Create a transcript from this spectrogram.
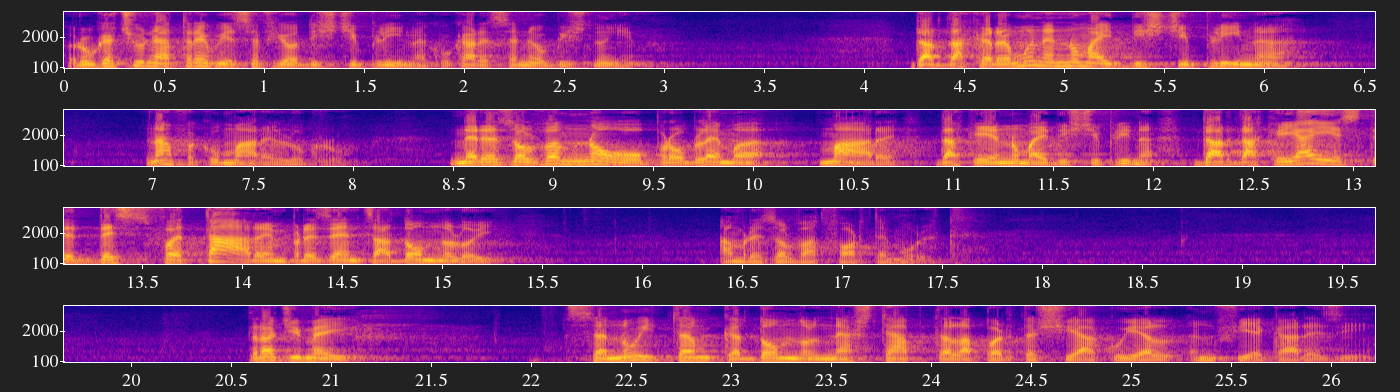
Rugăciunea trebuie să fie o disciplină cu care să ne obișnuim. Dar dacă rămâne numai disciplină, n-am făcut mare lucru. Ne rezolvăm nouă o problemă mare dacă e numai disciplină. Dar dacă ea este desfătare în prezența Domnului, am rezolvat foarte mult. Dragii mei, să nu uităm că Domnul ne așteaptă la părtășia cu El în fiecare zi.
